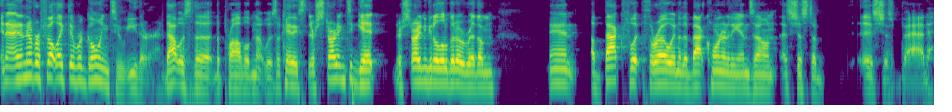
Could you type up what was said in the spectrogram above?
and I never felt like they were going to either. That was the the problem. That was okay. They, they're starting to get they're starting to get a little bit of rhythm, and a back foot throw into the back corner of the end zone. It's just a it's just bad.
